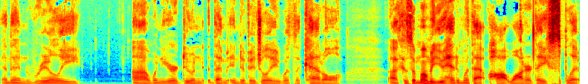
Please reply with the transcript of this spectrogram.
and then really uh, when you're doing them individually with the kettle, because the moment you hit them with that hot water, they split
